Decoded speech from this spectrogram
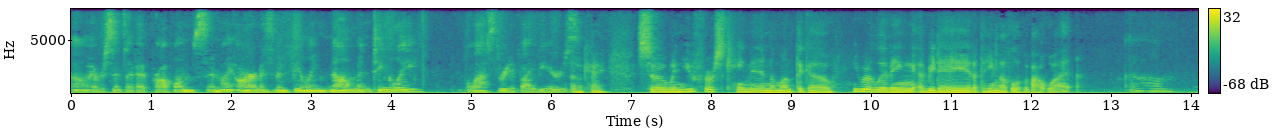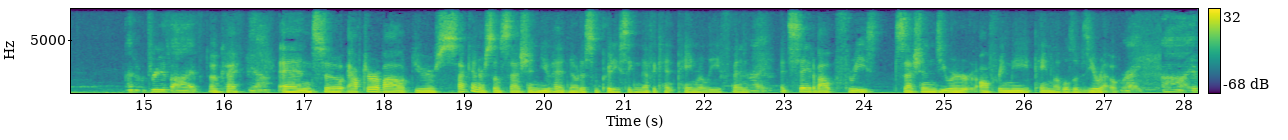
um, ever since I've had problems, and my arm has been feeling numb and tingly the last three to five years. Okay. So when you first came in a month ago, you were living every day at a pain level of about what? Um, I don't three to five. Okay. Yeah. And so after about your second or so session, you had noticed some pretty significant pain relief. And Right. I'd say at about three sessions, you were offering me pain levels of zero. Right. Ah, it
